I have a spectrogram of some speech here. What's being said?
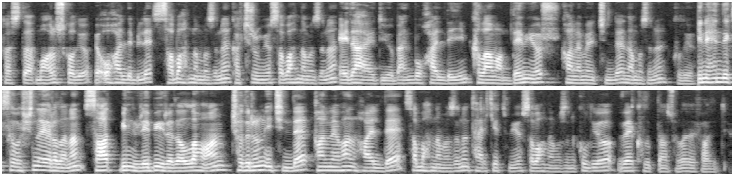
suikasta maruz kalıyor ve o halde bile sabah namazını kaçırmıyor. Sabah namazını eda ediyor. Ben bu haldeyim, kılamam demiyor. Kan içinde namazını kılıyor. Yine Hendek Savaşı'nda yaralanan Sa'd bin Rebi radıyallahu an çadırının içinde kan halde sabah namazını terk etmiyor. Sabah namazını kılıyor ve kıldıktan sonra vefat ediyor.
